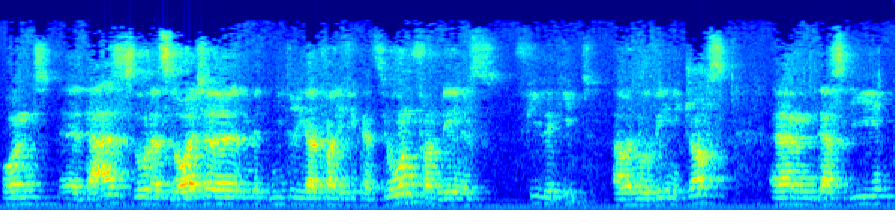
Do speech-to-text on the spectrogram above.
und äh, da ist es so, dass Leute mit niedriger Qualifikation, von denen es viele gibt, aber nur wenig Jobs, ähm, dass die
